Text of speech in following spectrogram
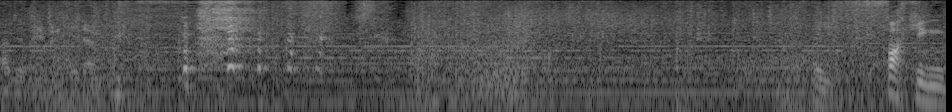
I didn't even hit him. You fucking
